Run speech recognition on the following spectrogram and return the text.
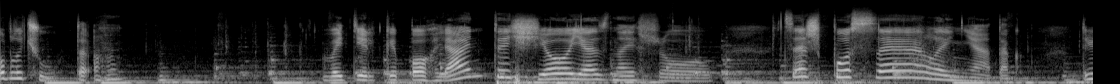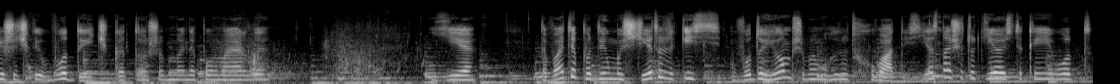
облечу. Та, ага. Ви тільки погляньте, що я знайшов. Це ж поселення. Так, трішечки водичка, то щоб ми не померли. Є. Давайте подивимось, чи є тут якийсь водойом, щоб ми могли тут ховатись. Я знаю, що тут є ось такий от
